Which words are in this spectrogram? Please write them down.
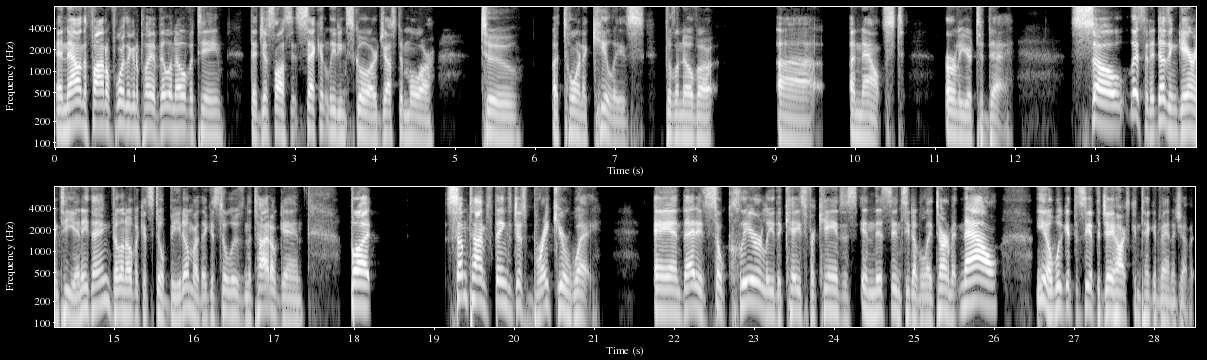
And now in the Final Four, they're going to play a Villanova team that just lost its second leading scorer, Justin Moore, to a torn Achilles. Villanova uh, announced earlier today. So listen, it doesn't guarantee anything. Villanova could still beat them or they could still lose in the title game. But sometimes things just break your way. And that is so clearly the case for Kansas in this NCAA tournament. Now, you know, we'll get to see if the Jayhawks can take advantage of it.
